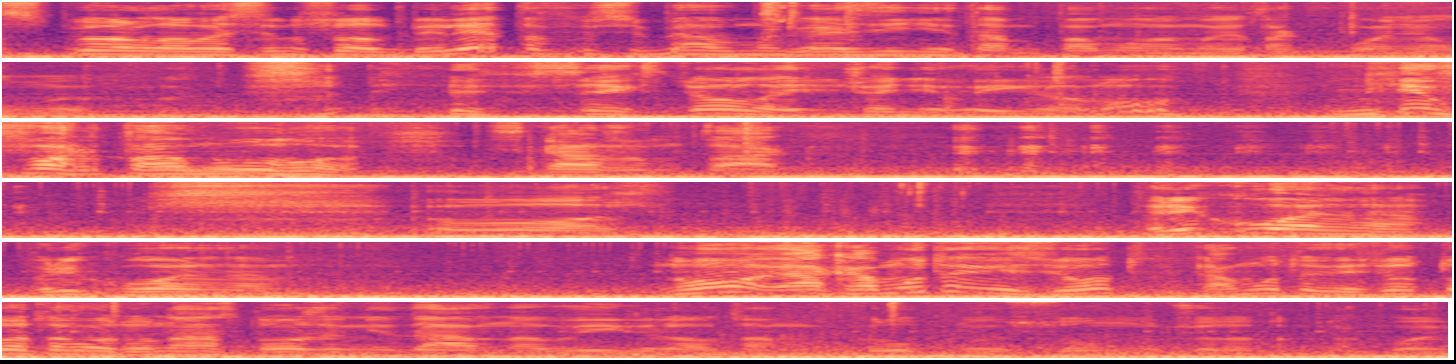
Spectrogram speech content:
сперла 800 билетов у себя в магазине, там, по-моему, я так понял, ну, все их стерла и ничего не выиграла. Ну, не фартануло, скажем так. Вот. Прикольно, прикольно. Ну, а кому-то везет, кому-то везет. Кто-то вот у нас тоже недавно выиграл там крупную сумму, что-то там такое,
